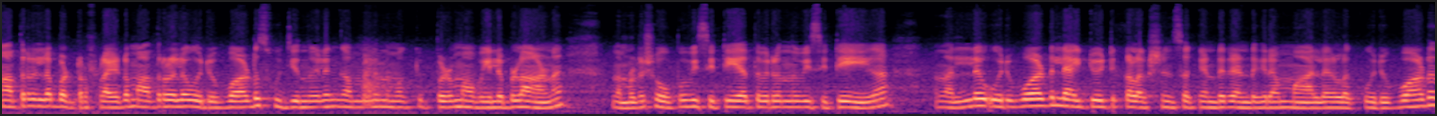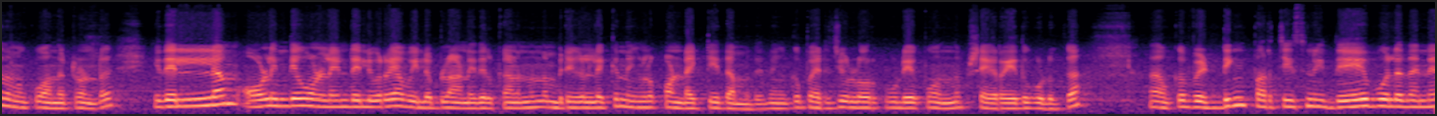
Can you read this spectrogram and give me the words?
മാത്രമല്ല ബട്ടർഫ്ലൈയുടെ മാത്രമല്ല ഒരുപാട് ശുചിനൂലും കമ്മലും നമുക്കിപ്പോഴും അവൈലബിൾ ആണ്. നമ്മുടെ ഷോപ്പ് വിസിറ്റ് ചെയ്യാത്തവരൊന്ന് വിസിറ്റ് ചെയ്യുക. നല്ല ഒരുപാട് ലൈറ്റ് വെയിറ്റ് കളക്ഷൻസ് ഒക്കെ ഉണ്ട്. രണ്ട് ഗ്രാം മാലകളൊക്കെ ഒരുപാട് നമുക്ക് വന്നിട്ടുണ്ട്. ഇതെല്ലാം all India online delivery available ആണ്. ഇതിൽ കാണുന്ന നമ്പറുകളിലേക്ക് നിങ്ങൾ കോൺടാക്ട് ചെയ്താൽ മതി. നിങ്ങൾക്ക് പരിചയമുള്ളവർക്ക് കൂടിയൊക്കെ ഒന്ന് ഷെയർ ചെയ്ത് കൊടുക്കുക. നമുക്ക് വെഡ്ഡിങ് പർച്ചേസിന് ഇതേപോലെ തന്നെ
